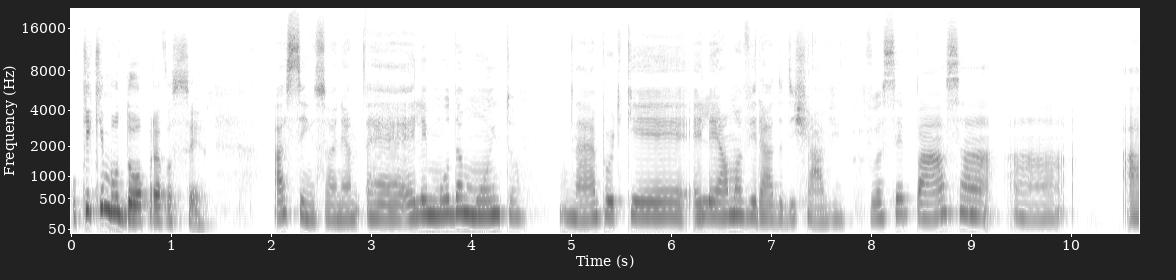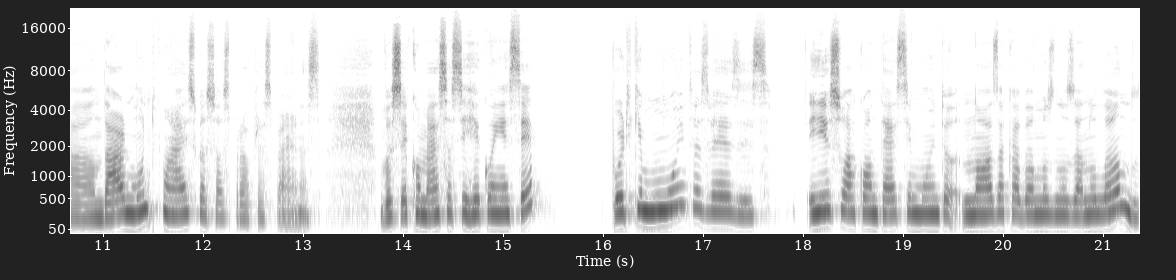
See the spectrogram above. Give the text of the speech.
o que, que mudou para você? Assim, Sônia, é, ele muda muito, né? Porque ele é uma virada de chave. Você passa a, a andar muito mais com as suas próprias pernas. Você começa a se reconhecer, porque muitas vezes E isso acontece muito, nós acabamos nos anulando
